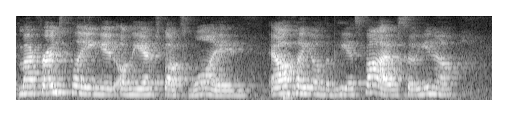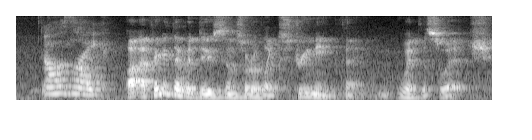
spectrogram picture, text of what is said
my friend's playing it on the Xbox One, and I'll play you on the PS5, so, you know, I was like, I figured they would do some sort of like streaming thing with the Switch.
